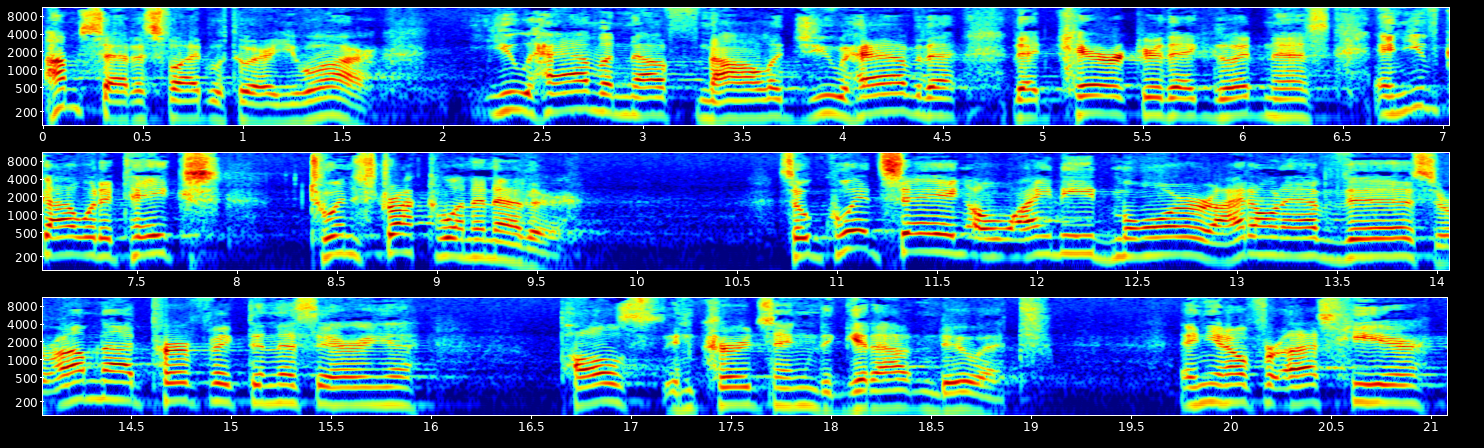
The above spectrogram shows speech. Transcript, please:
I'm satisfied with where you are. You have enough knowledge, you have that, that character, that goodness, and you've got what it takes to instruct one another. So quit saying, oh, I need more, or I don't have this, or I'm not perfect in this area. Paul's encouraging to get out and do it. And you know, for us here,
